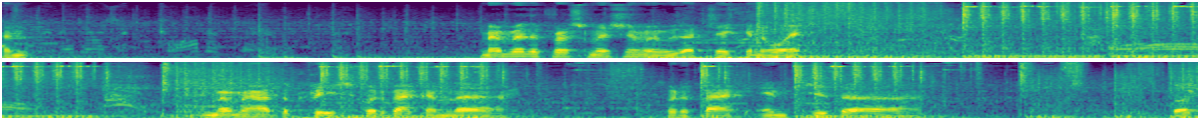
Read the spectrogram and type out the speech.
And remember the first mission when we got taken away? Remember how the priest put it back in the put it back into the book?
